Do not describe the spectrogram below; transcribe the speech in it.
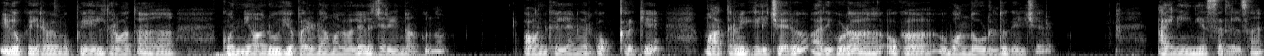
ఇది ఒక ఇరవై ముప్పై ఏళ్ళ తర్వాత కొన్ని అనూహ్య పరిణామాల వల్ల ఇలా జరిగింది అనుకుందాం పవన్ కళ్యాణ్ గారికి ఒక్కరికే మాత్రమే గెలిచారు. అది కూడా ఒక వంద ఓట్లతో గెలిచారు. ఆయన ఏం చేస్తారు తెలుసా?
